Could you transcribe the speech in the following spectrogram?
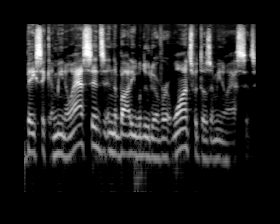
basic amino acids and the body will do whatever it wants with those amino acids.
